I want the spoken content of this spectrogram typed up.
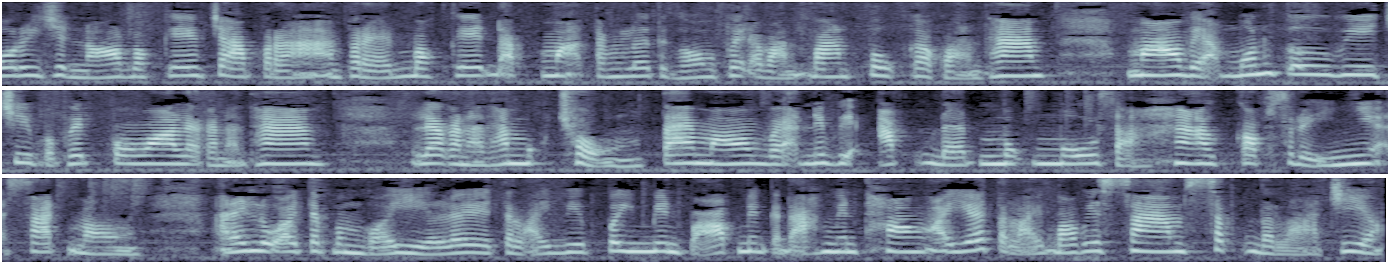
original របស់គេចាប់ប្រា brand របស់គេដាក់ម៉ាក់ទាំងលើទាំងក្រោមប្រភេទអាវ៉ាន់បានពុកក៏គាត់ថាមកវគ្គមុនគឺវាជាប្រភេទពណ៌លក្ខណៈថាលក្ខណៈថាមុខឆុងតែមកវគ្គនេះវាអាប់ដេតមុខមូលសាហាវកប់ស្រីញាក់សាច់ហ្មងអានេះលក់ឲ្យតែ8រៀលទេតម្លៃវាពេញមានប្រអប់មានกระดาษមានថង់អីតម្លៃរបស់វា30ដុល្លារជាង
